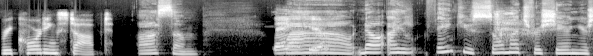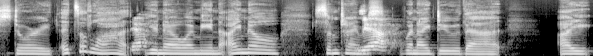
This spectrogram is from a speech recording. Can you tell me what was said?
Recording stopped. Awesome. Thank you. wow. No, I thank you so much for sharing your story. It's a lot, Yeah. you know. I mean, I know sometimes Yeah. when I do that, I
